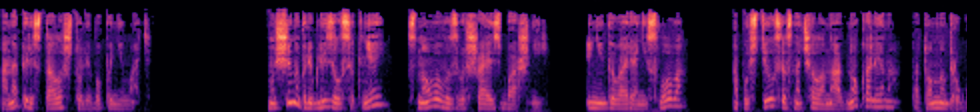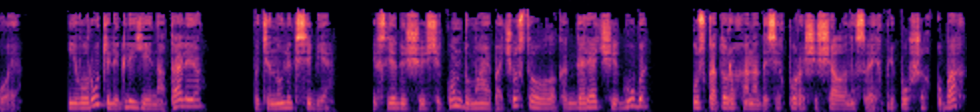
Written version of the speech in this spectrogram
Она перестала что-либо понимать. Мужчина приблизился к ней, снова возвышаясь башней, и, не говоря ни слова, опустился сначала на одно колено, потом на другое. Его руки легли ей на талию, потянули к себе, и в следующую секунду Майя почувствовала, как горячие губы, вкус которых она до сих пор ощущала на своих припухших губах,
